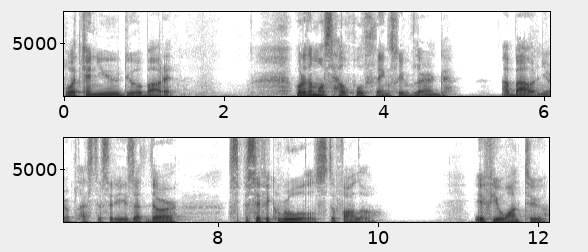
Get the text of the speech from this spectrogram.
what can you do about it? One of the most helpful things we've learned about neuroplasticity is that there are specific rules to follow if you want to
